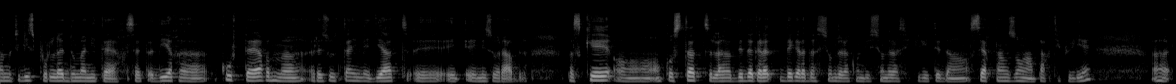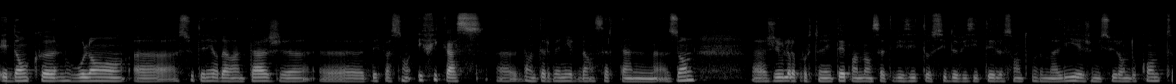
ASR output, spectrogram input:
on utilise pour l'aide humanitaire, c'est-à-dire euh, court terme, résultat immédiat et, et, mesurable. Parce qu'on on constate la dégradation de la condition de la sécurité dans certaines zones en particulier. Euh, et donc, euh, nous voulons soutenir davantage de façon efficace d'intervenir dans certaines zones. J'ai eu l'opportunité pendant cette visite aussi de visiter le centre de Mali et je me suis rendu compte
